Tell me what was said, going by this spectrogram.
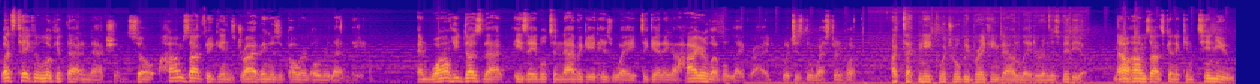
Let's take a look at that in action. So Hamzat begins driving his opponent over that knee. And while he does that, he's able to navigate his way to getting a higher level leg ride, which is the Western Hook, a technique which we'll be breaking down later in this video. Now Khamzat's going to continue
